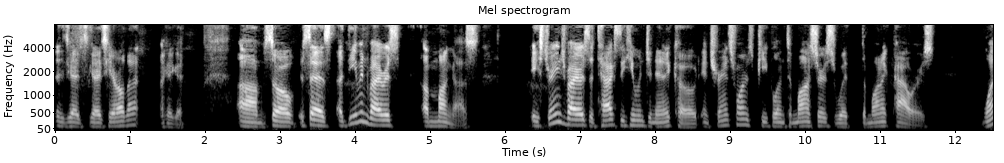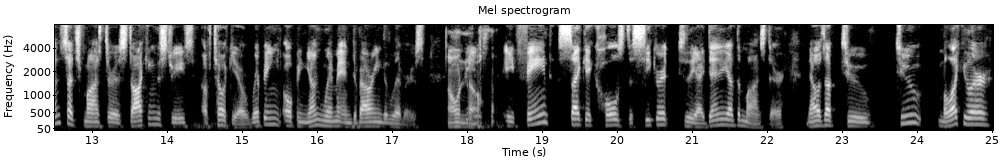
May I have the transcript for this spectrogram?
did you guys, you guys hear all that? Okay, good. Um, so it says a demon virus among us. A strange virus attacks the human genetic code and transforms people into monsters with demonic powers. One such monster is stalking the streets of Tokyo, ripping open young women and devouring the livers. Oh no. A famed psychic holds the secret to the identity of the monster. Now it's up to two molecular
